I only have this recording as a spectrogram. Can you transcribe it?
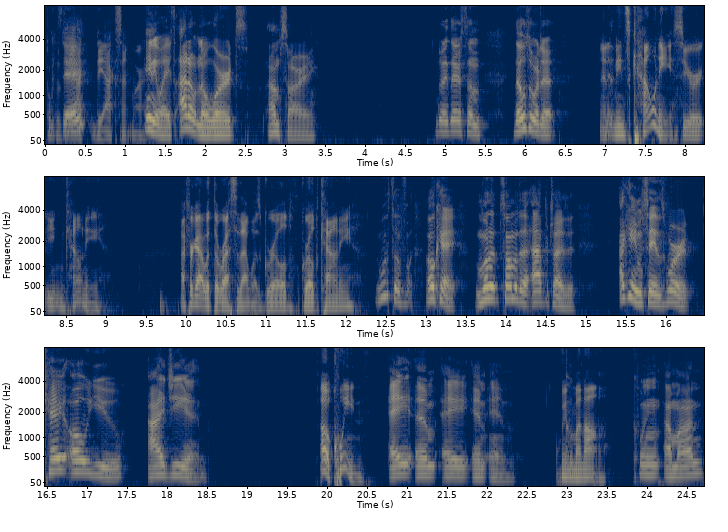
The, Comte? ac- the accent mark. Anyways, I don't know words. I'm sorry. Like there's some. Those were the. And it means county, so you're eating county. I forgot what the rest of that was. Grilled, grilled county. What the? Fu- okay, one of some of the appetizers. I can't even say this word. K O U I G N Oh, Queen, A M A N N. Queen Mana. kouign-amann.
